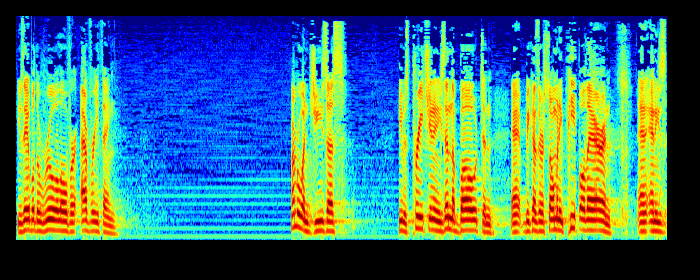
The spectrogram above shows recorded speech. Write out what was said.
He was able to rule over everything. Remember when Jesus, he was preaching and he's in the boat and, and because there's so many people there and, and, and he's,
